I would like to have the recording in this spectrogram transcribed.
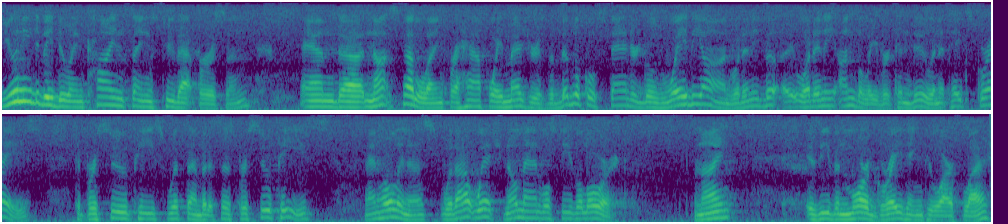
You need to be doing kind things to that person and uh, not settling for halfway measures. The biblical standard goes way beyond what any, what any unbeliever can do, and it takes grace to pursue peace with them. But it says, pursue peace and holiness, without which no man will see the Lord. Ninth is even more grating to our flesh.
